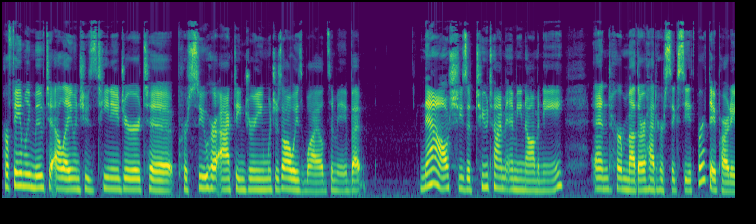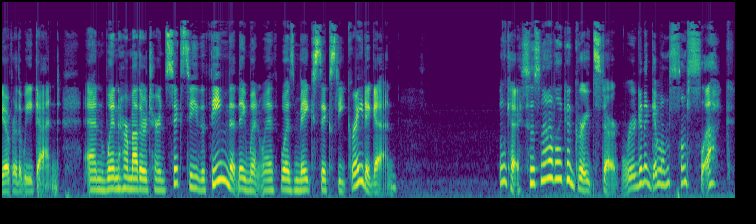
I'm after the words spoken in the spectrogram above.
Her family moved to LA when she was a teenager to pursue her acting dream, which is always wild to me. But now she's a two time Emmy nominee, and her mother had her 60th birthday party over the weekend. And when her mother turned 60, the theme that they went with was Make 60 Great Again. Okay, so it's not like a great start. We're going to give them some slack.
